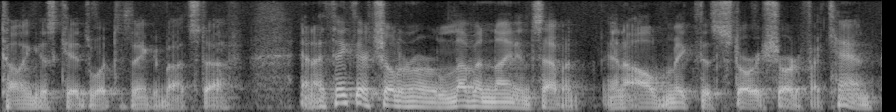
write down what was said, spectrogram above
telling his kids what to think about stuff. And I think their children were 11, 9, and 7. And I'll make this story short if I can.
